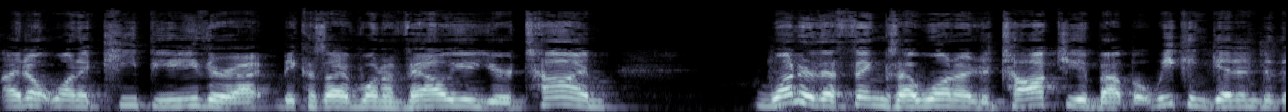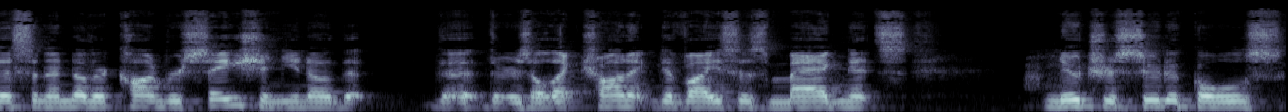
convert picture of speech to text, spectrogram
I don't want to keep you either uh, because I want to value your time. One of the things I wanted to talk to you about, but we can get into this in another conversation. You know that the, there's electronic devices, magnets, nutraceuticals,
